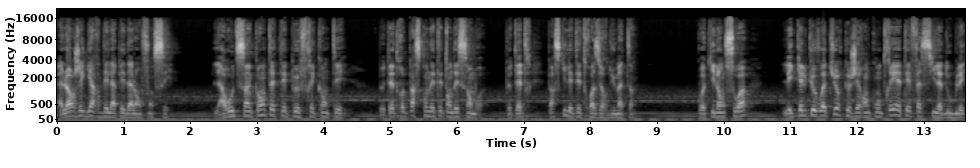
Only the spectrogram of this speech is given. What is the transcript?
Alors j'ai gardé la pédale enfoncée. La route 50 était peu fréquentée. Peut-être parce qu'on était en décembre. Peut-être parce qu'il était 3 heures du matin. Quoi qu'il en soit, les quelques voitures que j'ai rencontrées étaient faciles à doubler.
